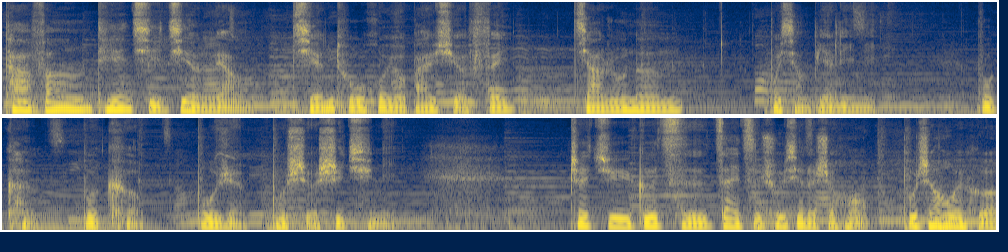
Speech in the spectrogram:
他方天气渐凉，前途会有白雪飞。假如能不想别离你，不肯不可不忍不舍失去你。这句歌词再次出现的时候，不知道为何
